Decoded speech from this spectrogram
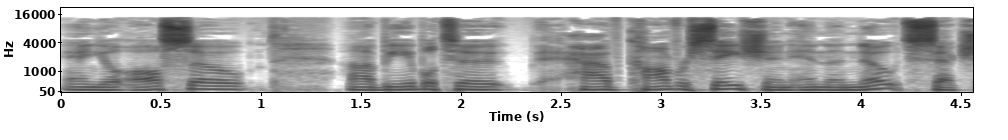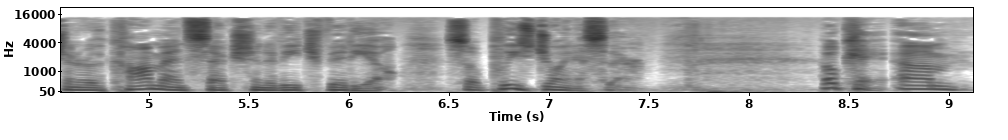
And you'll also uh, be able to have conversation in the notes section or the comments section of each video. So please join us there. Okay. Um,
